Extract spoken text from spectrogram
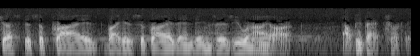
just as surprised by his surprise endings as you and I are. I'll be back shortly.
